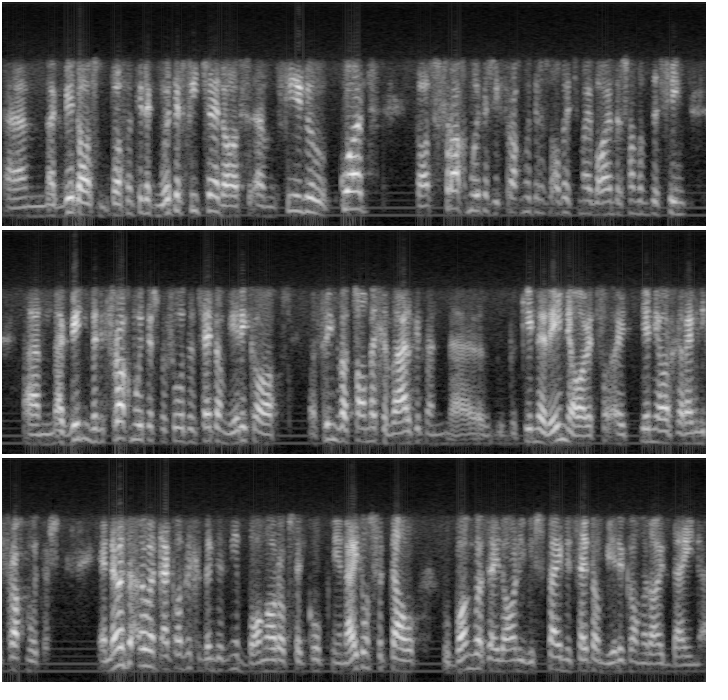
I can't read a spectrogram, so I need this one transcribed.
Ehm um, ek weet daar's daar's natuurlik motorfietsse, daar's ehm um, vierwiel quads, daar's vragmotors. Die vragmotors is altyd vir my baie interessant om te sien. Ehm um, ek weet met die vragmotors byvoorbeeld in Suid-Amerika, 'n vriend wat saam met my gewerk het in 'n uh, bekende renjaer het uit 1 jaar gery met die vragmotors. En nou is 'n ou wat ek altyd gedink het nie bang haar op sy kop nie en hy het ons vertel hoe bang was hy daar in die woestyn in Suid-Amerika met daai duine.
